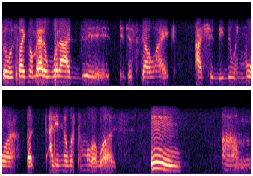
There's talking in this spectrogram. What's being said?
So it's like no matter what I did, it just felt like I should be doing more, but I didn't know what the more was. Mm. Um,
